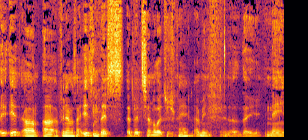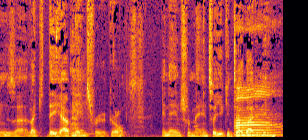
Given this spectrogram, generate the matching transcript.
it, it, um, uh, if you know what I'm saying, isn't this a bit similar to Japan? I mean, uh, the names, uh, like they have names for girls and names for men, so you can tell by the name. Uh,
